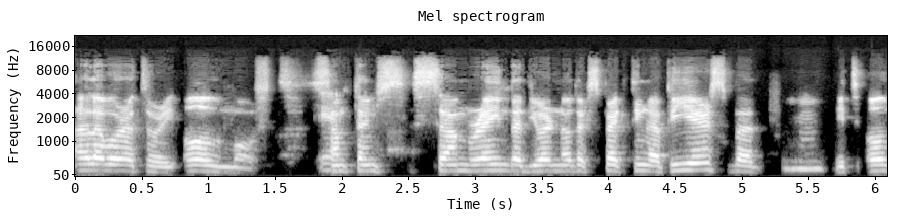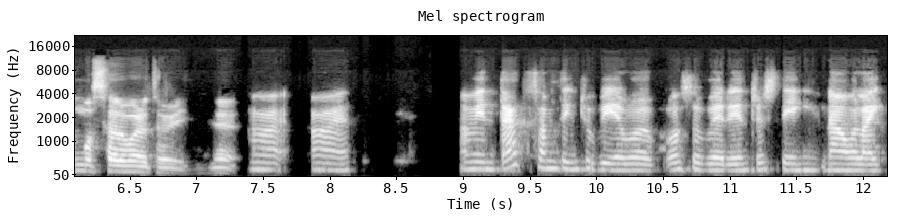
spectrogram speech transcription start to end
a laboratory, almost. Yeah. Sometimes some rain that you are not expecting appears, but Mhm. it's almost a laboratory. Yeah. All right, all right. I mean, that's something to be also very interesting now. Like,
